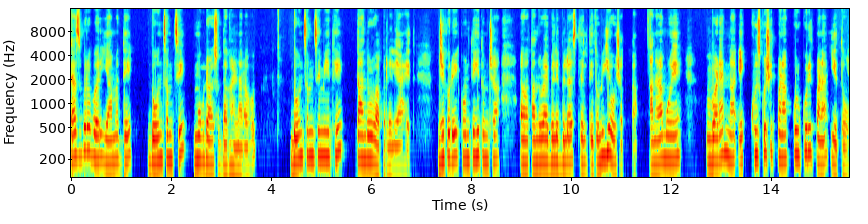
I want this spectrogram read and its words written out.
त्याचबरोबर यामध्ये दोन चमचे मूग डाळ सुद्धा घालणार आहोत. दोन चमचे मी इथे तांदूळ वापरलेले आहेत. जे करून कोणतेही तुमच्या तांदूळ अवेलेबल असतील ते तुम्ही घेऊ शकता. तांदळामुळे वड्यांना एक खुसखुशीतपणा कुरकुरीतपणा येतो.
